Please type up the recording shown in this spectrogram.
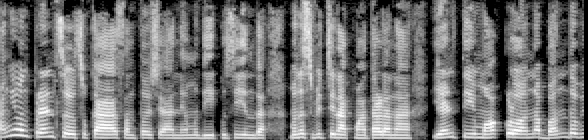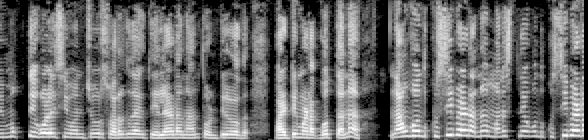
ಹಂಗೆ ಒಂದು ಫ್ರೆಂಡ್ಸ್ ಸುಖ ಸಂತೋಷ ನೆಮ್ಮದಿ ಖುಷಿಯಿಂದ ಮನಸ್ಸು ಬಿಚ್ಚಿ ನಾಲ್ಕು ಮಾತಾಡೋಣ. ಹೆಂಡ್ತಿ ಮಕ್ಕಳು ಅನ್ನ ಬಂದ ವಿಮುಕ್ತಿಗೊಳಿಸಿ ಒಂಚೂರು ಸ್ವರ್ಗದಾಗ ತೇಲಾಡೋಣ ಅಂತ ಹೊಂಟಿರೋದು. ಪಾರ್ಟಿ ಮಾಡಕ್ ಗೊತ್ತನ? ನಮ್ಗೊಂದು ಖುಷಿ ಬೇಡನ ಮನಸ್ಸಿನಾಗ ಒಂದು ಖುಷಿ ಬೇಡ.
